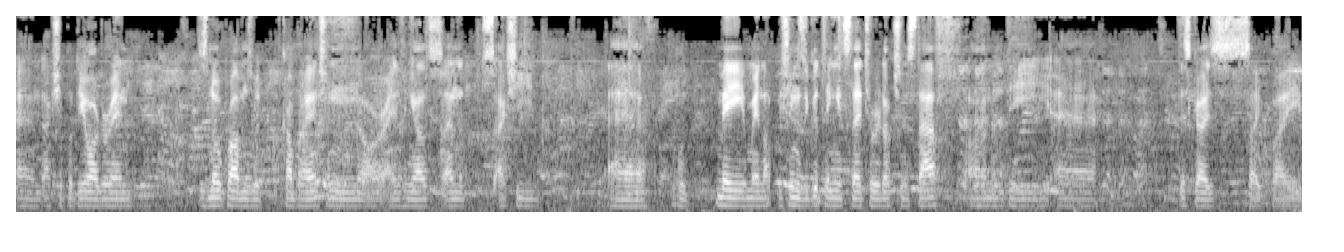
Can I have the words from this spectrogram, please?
and actually put the order in. There's no problems with comprehension or anything else, and it's actually uh, may or may not be seen as a good thing. It's led to a reduction of staff on the uh, this guy's site by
